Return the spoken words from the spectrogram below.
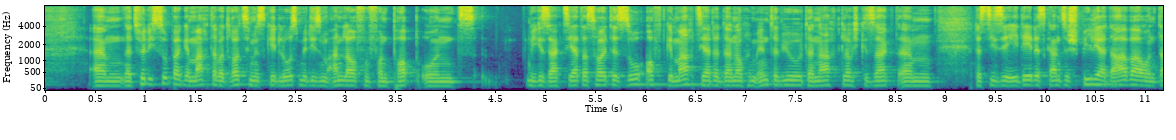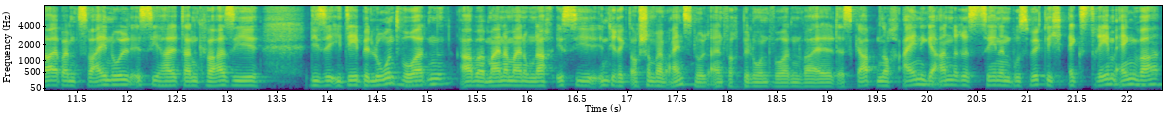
Ähm, natürlich super gemacht, aber trotzdem, es geht los mit diesem Anlaufen von Pop und wie gesagt, sie hat das heute so oft gemacht. Sie hatte dann auch im Interview danach, glaube ich, gesagt, ähm, dass diese Idee, das ganze Spiel ja da war und da beim 2-0 ist sie halt dann quasi diese Idee belohnt worden. Aber meiner Meinung nach ist sie indirekt auch schon beim 1-0 einfach belohnt worden, weil es gab noch einige andere Szenen, wo es wirklich extrem eng war.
